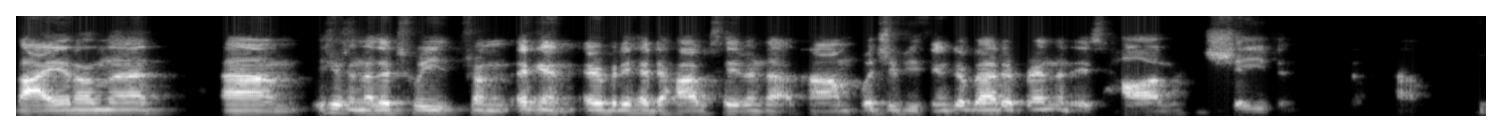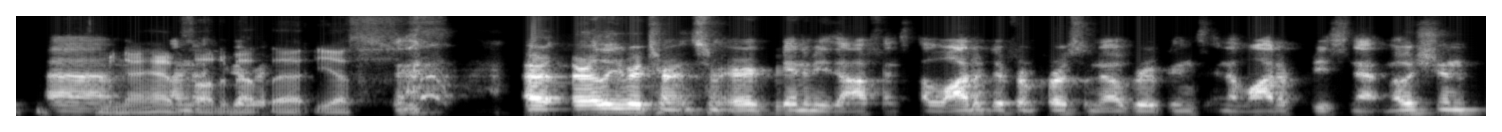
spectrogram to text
buy in on that. Um, here's another tweet from again. Everybody head to hogshaven.com, which, if you think about it, Brandon, is hogshaven.com. I Um, mean, I have I'm thought about that. Yes. Early returns from Eric Bieniemy's offense, a lot of different personnel groupings and a lot of pre-snap motion.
